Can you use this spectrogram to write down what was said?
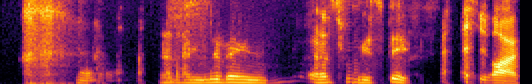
uh, that I'm living as we speak. you are.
